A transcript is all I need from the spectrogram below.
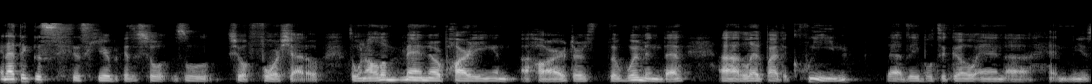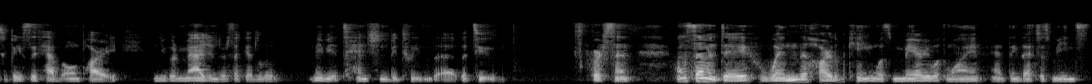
And I think this is here because it show, this will show a foreshadow. So when all the men are partying and hard, there's the women that, uh, led by the queen that's able to go and, uh, and you know, basically have her own party. And you could imagine there's like a little, maybe a tension between the, the two. Verse 10. On the seventh day, when the heart of the king was merry with wine, I think that just means,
